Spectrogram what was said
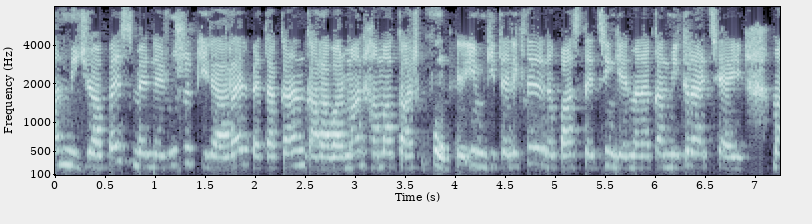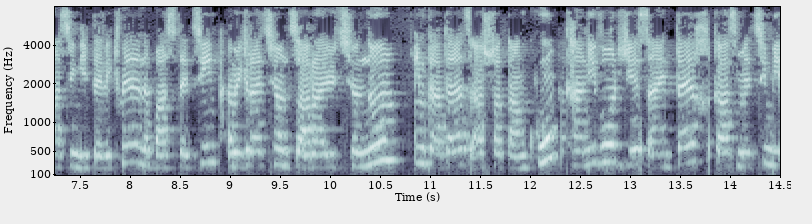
անմիջապես մեր ներուժը կիրառել պետական կառավարման համակարգում։ Իմ գիտելիքները նպաստեցին գերմանական միգրացիայի մասին գիտելիքները նպաստեցին միգրացիոն ծառայությունում իմ կատարած աշխատանքում, քանի որ ես այնտեղ կազմեցի մի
